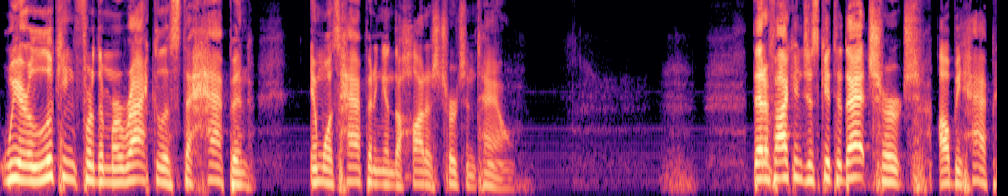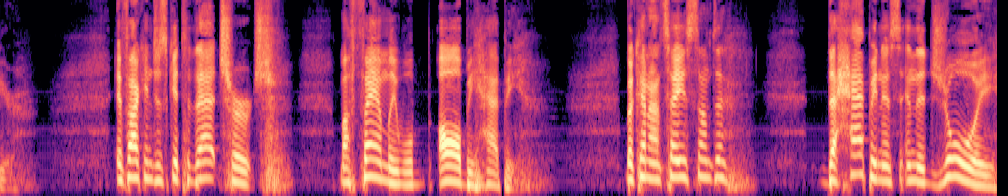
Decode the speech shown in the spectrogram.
we are looking for the miraculous to happen in what's happening in the hottest church in town that if I can just get to that church, I'll be happier. If I can just get to that church, my family will all be happy. But can I tell you something? The happiness and the joy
